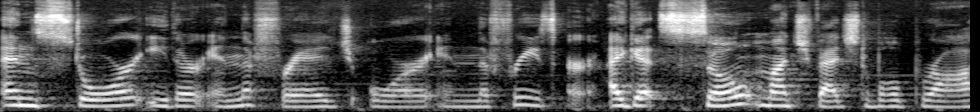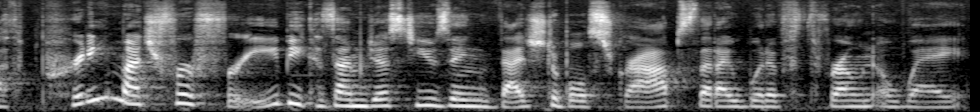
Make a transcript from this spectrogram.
and store either in the fridge or in the freezer. I get so much vegetable broth pretty much for free because I'm just using vegetable scraps that I would have thrown away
